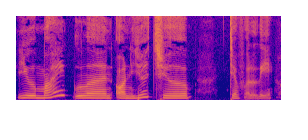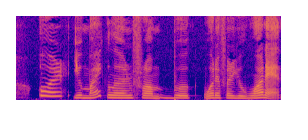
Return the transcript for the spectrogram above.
You might learn on YouTube, definitely, or you might learn from book whatever you wanted.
